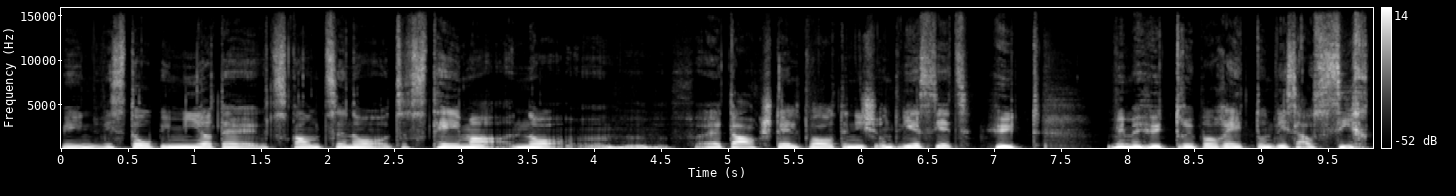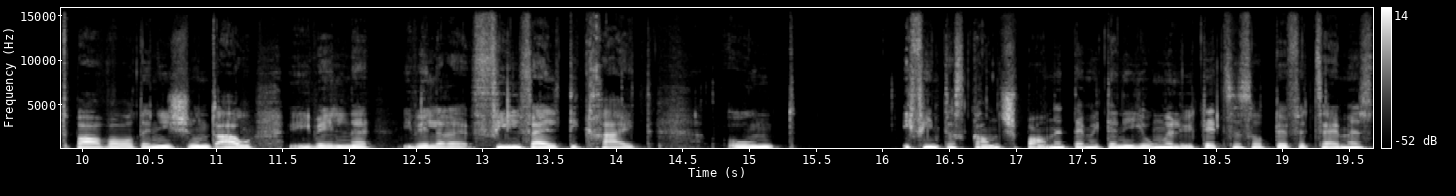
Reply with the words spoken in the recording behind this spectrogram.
wie, wie es hier bei mir das Ganze noch, das Thema noch äh, dargestellt worden ist und wie es jetzt heute wie man heute darüber redet und wie es auch sichtbar worden ist und auch in welcher, in welcher Vielfältigkeit. Und ich finde das ganz spannend, mit diesen jungen Leuten jetzt so zusammen zu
